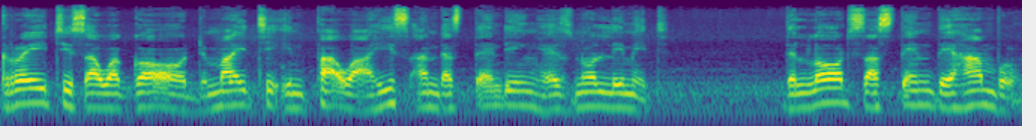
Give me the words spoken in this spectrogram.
Great is our God, mighty in power. His understanding has no limit. The Lord sustains the humble,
